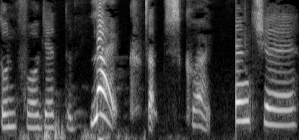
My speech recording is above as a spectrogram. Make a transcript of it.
Don't forget to like, subscribe, and share.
